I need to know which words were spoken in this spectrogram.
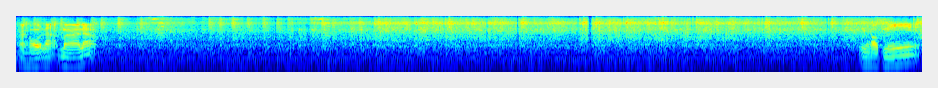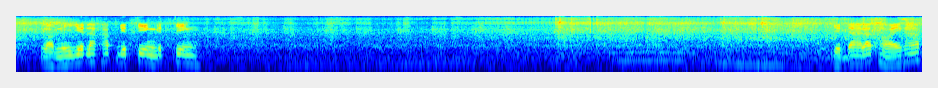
เอาละมาแล้วรอบนี้รอบนี้ยึดแล้วครับ ยึดจริงยึดจริง หยึดได้แล้วถอยครับ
